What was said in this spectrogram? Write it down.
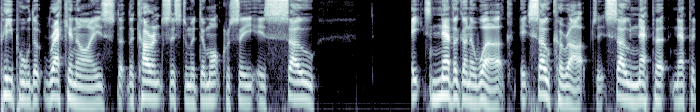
people that recognise that the current system of democracy is so it's never going to work. It's so corrupt. It's so nepo, nepo,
